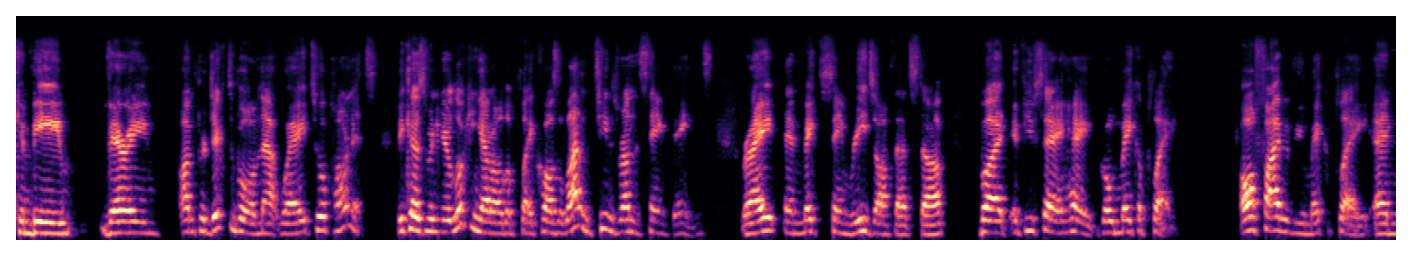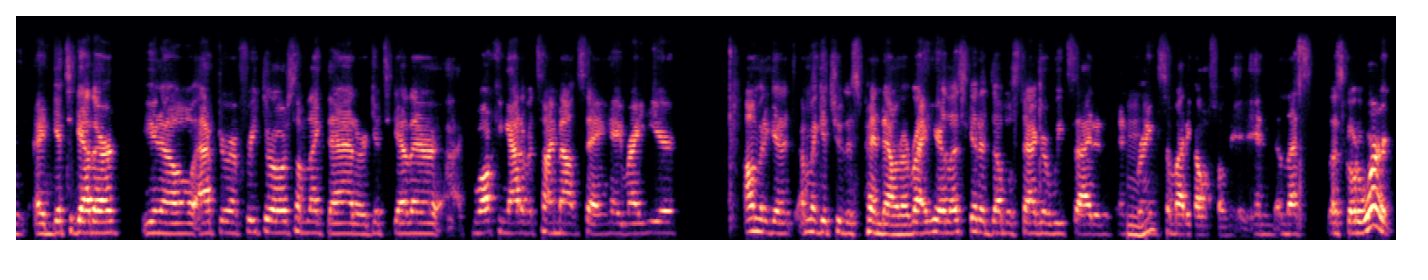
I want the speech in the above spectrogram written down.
can be very unpredictable in that way to opponents because when you're looking at all the play calls, a lot of the teams run the same things, right? And make the same reads off that stuff. But if you say, hey, go make a play, all five of you make a play and and get together you know after a free throw or something like that or get together uh, walking out of a timeout saying hey right here i'm gonna get i'm gonna get you this pen down or right here let's get a double stagger weak side and, and mm-hmm. bring somebody off of it and, and let's let's go to work.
